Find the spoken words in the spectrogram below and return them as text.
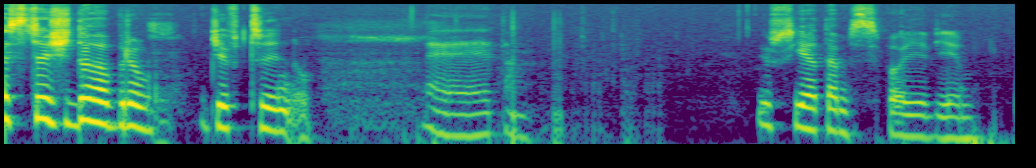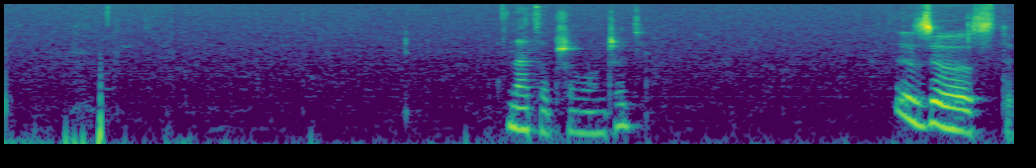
Jesteś dobrą dziewczyną. E, tam. Już ja tam swoje wiem. Na co przełączyć? Zostaw.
